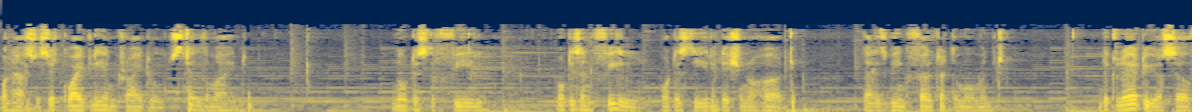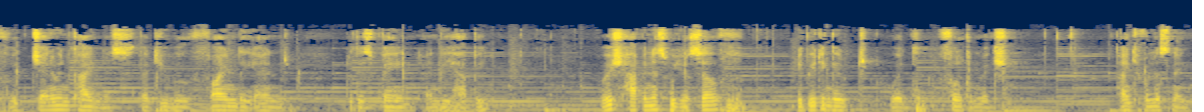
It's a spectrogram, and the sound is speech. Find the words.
One has to sit quietly and try to still the mind Notice the feel, notice and feel what is the irritation or hurt that is being felt at the moment. Declare to yourself with genuine kindness that you will find the end to this pain and be happy. Wish happiness for yourself, repeating it with full conviction. Thank you for listening.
